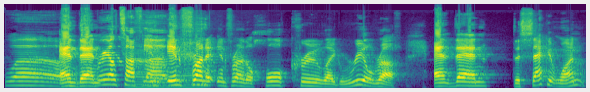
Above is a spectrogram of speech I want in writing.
Whoa. And then real tough love. in front of in front of the whole crew, like real rough. And then the second one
